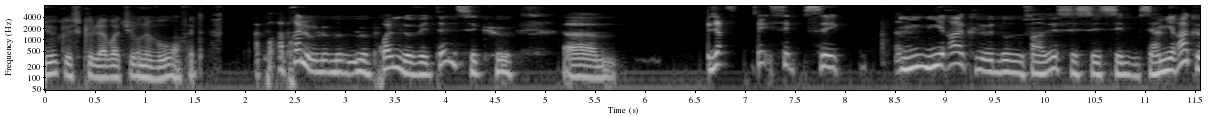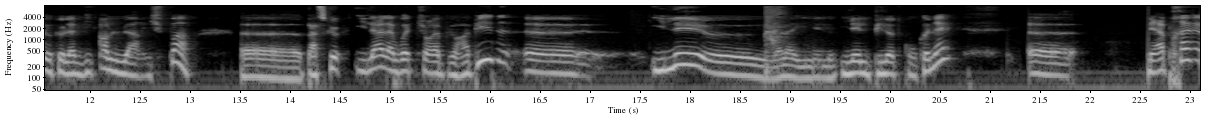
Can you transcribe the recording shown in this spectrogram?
mieux que ce que la voiture ne vaut en fait. Après, le, le, le problème de Vettel, c'est que euh, c'est un miracle. Enfin, c'est un miracle que la victoire lui arrive pas. Euh, parce que il a la voiture la plus rapide, euh, il est euh, voilà, il est, le, pilote qu'on connaît. mais après,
